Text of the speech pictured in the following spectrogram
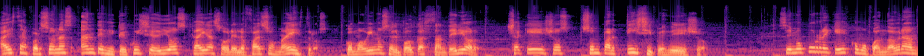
a estas personas antes de que el juicio de Dios caiga sobre los falsos maestros, como vimos en el podcast anterior, ya que ellos son partícipes de ello. Se me ocurre que es como cuando Abraham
